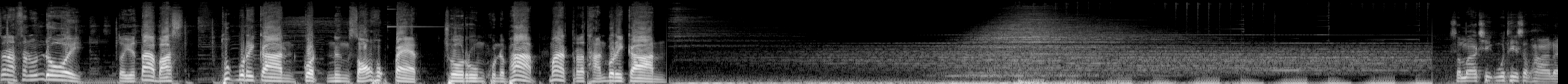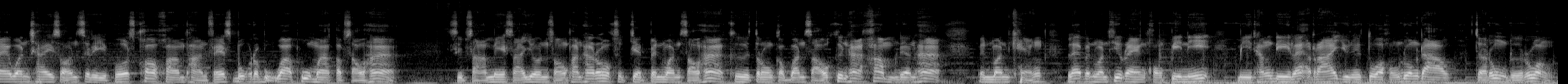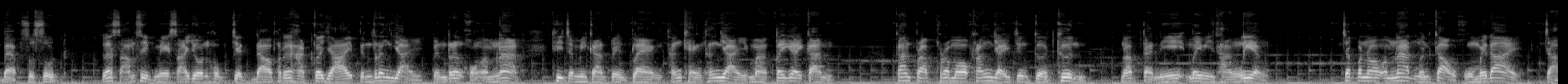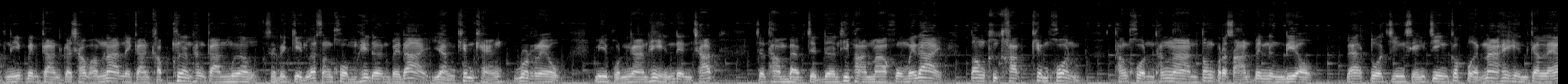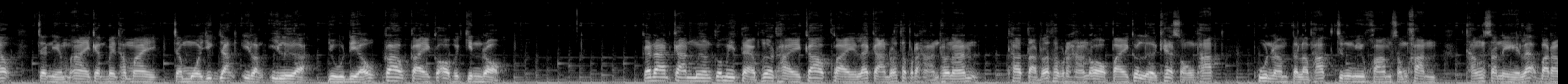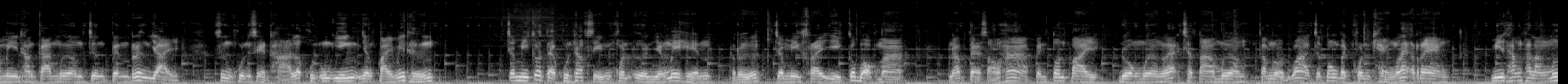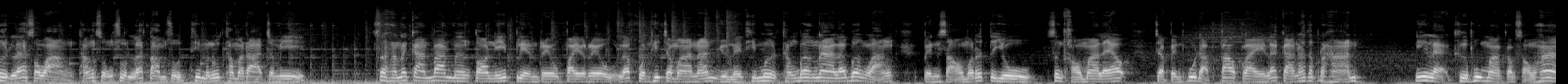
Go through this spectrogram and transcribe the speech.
สนับสนุนโดย Toyota Bus ทุกบริการกด 1268 โชว์รูมคุณภาพมาตรฐานบริการ สมาชิกวุฒิสภานายวันชัยสอนสิริโพสต์ข้อความผ่าน Facebook ระบุว่าผู้มากับเสาห้า 13 เมษายน 2567 เป็นวันเสาร์5คือตรงกับวันเสาร์ขึ้น 5 ค่ำเดือน 5 เป็นวันแข็ง และเป็นวันที่แรงของปีนี้ มีทั้งดีและร้ายอยู่ในตัวของดวงดาว จะรุ่งหรือร่วงแบบสุดๆ และ 30 เมษายน 67 ดาวพฤหัสก็ย้ายเป็นเรื่องใหญ่ เป็นเรื่องของอำนาจ ที่จะมีการเปลี่ยนแปลงทั้งแข็งทั้งใหญ่มาใกล้ ๆ กัน การปรับครมครั้งใหญ่จึงเกิดขึ้น นับแต่นี้ไม่มีทางเลี่ยง จะประนอมอำนาจเหมือนเก่าคงไม่ได้ จากนี้เป็นการกระชับอำนาจในการขับเคลื่อนทางการเมือง เศรษฐกิจและสังคมให้เดินไปได้อย่างเข้มแข็งรวดเร็ว มีผลงานให้เห็นเด่นชัด จะทำแบบ 7 เดือนที่ผ่านมาคงไม่ได้ ต้องคึกคักเข้มข้น ทั้งคนทั้งงานต้องประสานเป็นหนึ่งเดียว และตัวจริงเสียงจริงก็เปิดหน้าให้เห็นกันแล้ว จะเหนียมอายกันไปทำไม จะมัวยึกยักอีหลังอีเรือ อยู่เดี๋ยวก้าวไกลก็เอาไปกินหรอก กระดานการเมืองก็มีแต่เพื่อไทยก้าวไกล และการรัฐประหารเท่านั้น ถ้าตัดรัฐประหารออกไปก็เหลือแค่ 2พัก ผู้นำแต่ละพักจึงมีความสำคัญ ทั้งเสน่ห์และบารมีทางการเมืองจึงเป็นเรื่องใหญ่ ซึ่งคุณเศรษฐาและคุณอุ้งอิงยังไปไม่ถึง จะมีก็แต่คุณทักษิณคนอื่นยังไม่เห็น หรือจะมีใครอีกก็บอกมา นับแต่เสาห้าเป็นต้นไป ดวงเมืองและชะตาเมืองกำหนดว่าจะต้องเป็นคนแข็งและแรง มีทั้งพลังมืดและสว่าง ทั้งสูงสุดและต่ำสุดที่มนุษย์ธรรมดาจะมี สถานการณ์บ้านเมืองตอนนี้เปลี่ยนเร็วไปเร็ว และคนที่จะมานั้นอยู่ในที่มืดทั้งเบื้องหน้าและเบื้องหลัง เป็นเสามฤตยู ซึ่งเขามาแล้วจะเป็นผู้ดับก้าวไกลและการรัฐประหาร นี่แหละคือผู้มากับเสาห้า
